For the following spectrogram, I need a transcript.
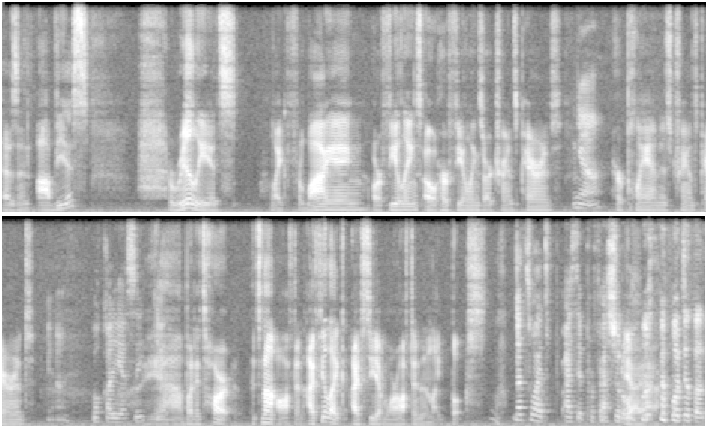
as in obvious, really it's like for lying or feelings. Oh, her feelings are transparent. Yeah. Her plan is transparent. Yeah. わかりやすいっていう。 Yeah, but it's hard. It's not often. I feel like I see it more often in like books. That's why it's, I said professional. Yeah, yeah. もうちょっと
